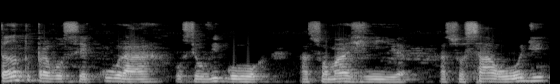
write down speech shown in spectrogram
Tanto para você curar o seu vigor, a sua magia, a sua saúde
